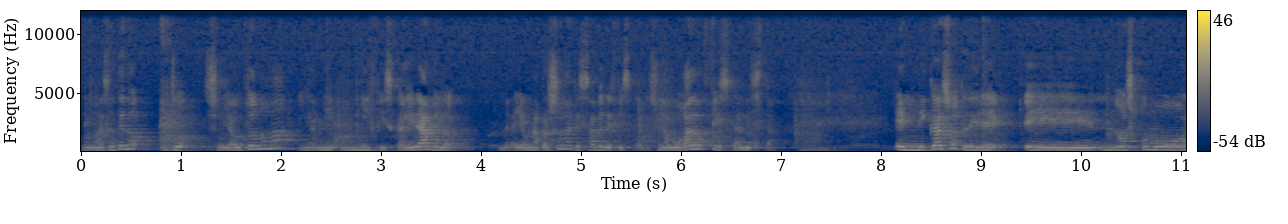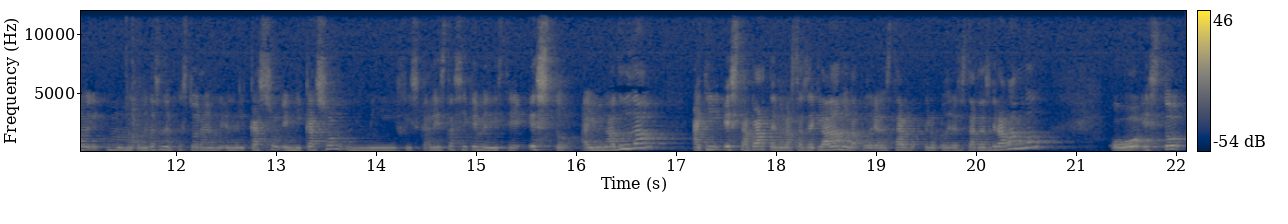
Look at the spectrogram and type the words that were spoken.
Como las entiendo, yo soy autónoma y a mí mi fiscalidad me, lo- me la lleva una persona que sabe de fiscal, es un abogado fiscalista. En mi caso, te diré, eh, no es como, como me comentas en el gestor, en, en el caso, en mi caso, mi fiscalista sí que me dice, esto hay una duda, aquí esta parte no la estás declarando, la podrías estar, te lo podrías estar desgrabando, o esto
